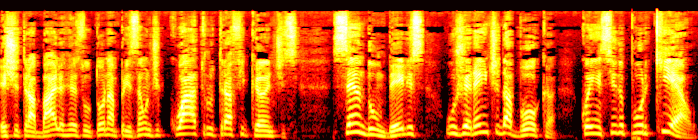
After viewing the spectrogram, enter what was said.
Este trabalho resultou na prisão de quatro traficantes, sendo um deles o gerente da Boca, conhecido por Kiel.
